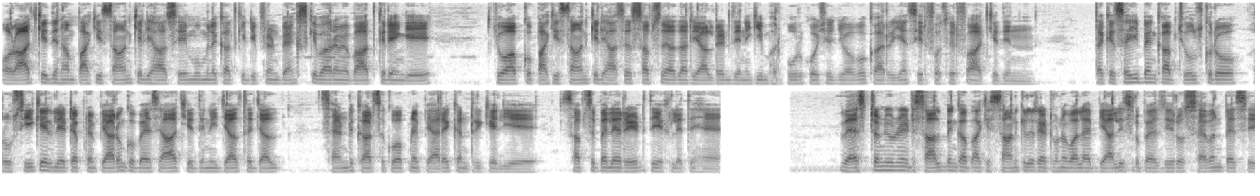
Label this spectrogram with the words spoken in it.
और आज के दिन हम पाकिस्तान के लिहाज से मुमलिकत के डिफरेंट बैंक्स के बारे में बात करेंगे, जो आपको पाकिस्तान के लिहाज से सबसे ज़्यादा रियाल रेट देने की भरपूर कोशिश जो है वो कर रही हैं सिर्फ़ और सिर्फ़ आज के दिन। ताकि सही बैंक आप चूज़ करो और उसी के रिलेटेड अपने प्यारों को पैसे आज के दिन ही जल्द से जल्द सेंड कर सको अपने प्यारे कंट्री के लिए सबसे पहले रेट देख लेते हैं। वेस्टर्न यूनिट साल बैंक का पाकिस्तान के लिए रेट होने वाला है बयालीस रुपये ज़ीरो सेवन पैसे।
